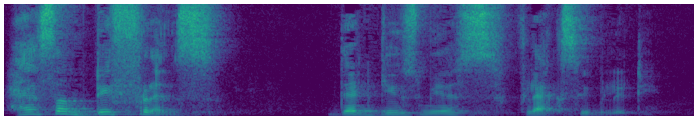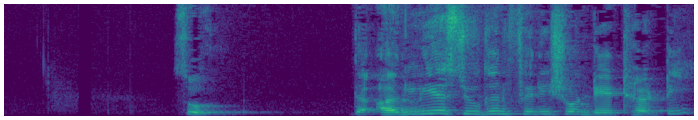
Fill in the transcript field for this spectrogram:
has some difference that gives me a flexibility. So the earliest you can finish on day 30,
